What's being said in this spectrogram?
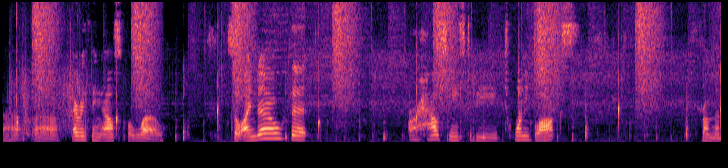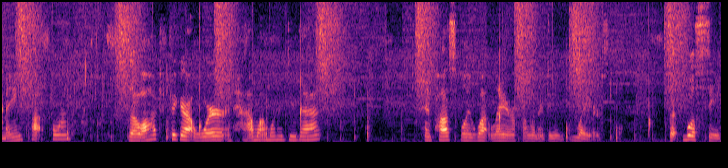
uh, uh, everything else below. So I know that our house needs to be 20 blocks from the main platform. So I'll have to figure out where and how I want to do that. And possibly what layer if I'm going to do layers. But we'll see.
